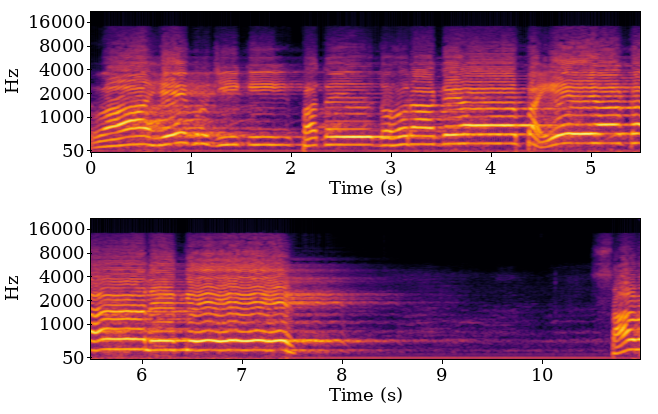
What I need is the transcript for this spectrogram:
ਵਾਹਿਗੁਰੂ ਜੀ ਕੀ ਫਤਿਹ ਦੁਹਰਾ ਗਿਆ ਭਏ ਅਕਾਲ ਕੇ ਸਭ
